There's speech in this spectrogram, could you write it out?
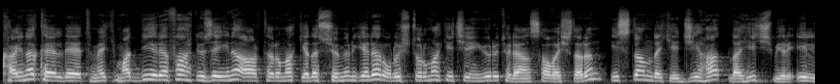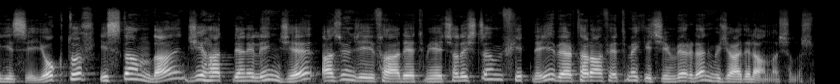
kaynak elde etmek, maddi refah düzeyini artırmak ya da sömürgeler oluşturmak için yürütülen savaşların İslam'daki cihatla hiçbir ilgisi yoktur. İslam'da cihat denilince az önce ifade etmeye çalıştığım fitneyi bertaraf etmek için verilen mücadele anlaşılır.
